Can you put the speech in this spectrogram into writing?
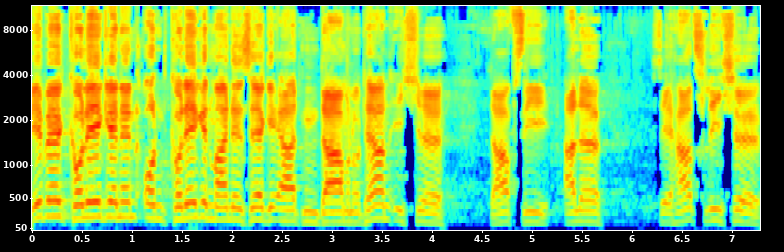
Liebe Kolleginnen und Kollegen, meine sehr geehrten Damen und Herren! Ich äh, darf Sie alle sehr herzlich äh,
